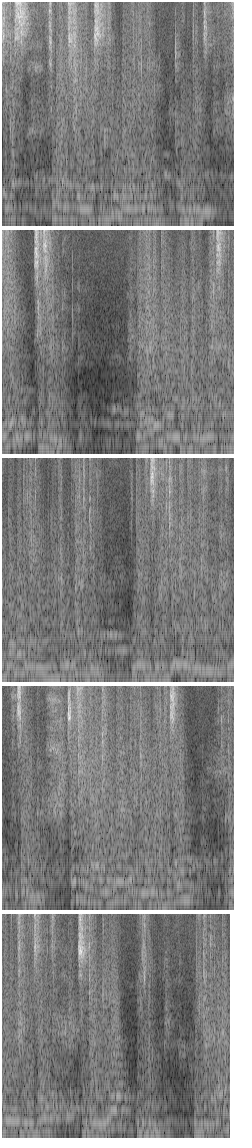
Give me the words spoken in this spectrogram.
ሲከስ ሲመላለስ የቆየ ክፍል ላይ ያለ በሞትነት ይሄ ሴንስ ያለናል። ነገር ግን ከመመሪያ አኳያ የማያሰር ደግሞ ጥያቄ መመሪያ አካል መግፋት ግድ ይሆናል። እኛ መፈጸም ካልቻል ከኛ በላይ ያለውን አካል መፈጸም ይሆናል። ስለዚህ ከኛ በላይ የሆነ የከተማ ልማት አልፈጸመም። በጎንዮሽ ያለ መስሪያ ቤት ስልጣን ያለው የዞን መሬት አጠቃቀም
